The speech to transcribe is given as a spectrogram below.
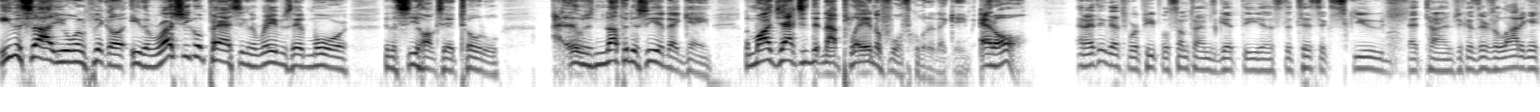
Either side you want to pick, uh, either rushing or passing, the Ravens had more than the Seahawks had total. There was nothing to see in that game. Lamar Jackson did not play in the fourth quarter of that game at all. And I think that's where people sometimes get the uh, statistics skewed at times because there's a lot of games.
